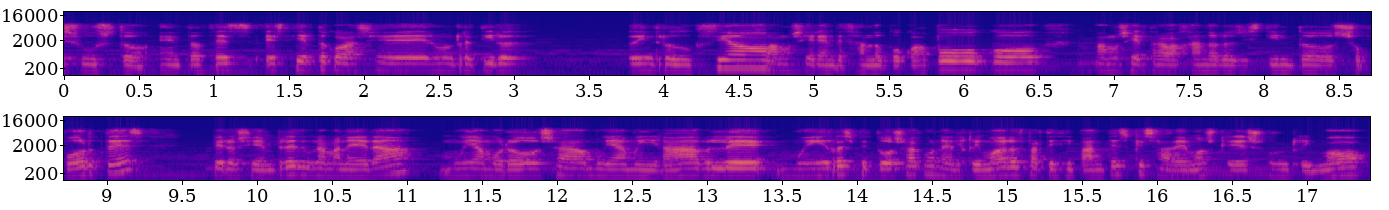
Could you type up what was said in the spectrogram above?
susto. Entonces es cierto que va a ser un retiro de introducción, vamos a ir empezando poco a poco, vamos a ir trabajando los distintos soportes, pero siempre de una manera muy amorosa, muy amigable, muy respetuosa con el ritmo de los participantes, que sabemos que es un ritmo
